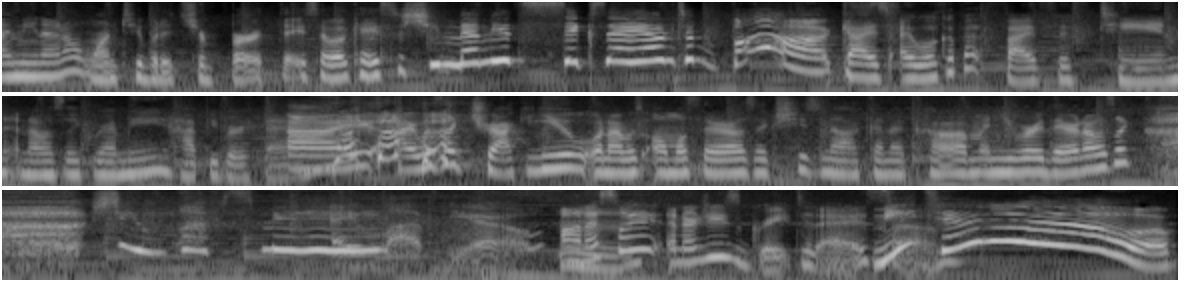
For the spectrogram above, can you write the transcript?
"I mean, I don't want to, but it's your birthday, so okay." So she met me at 6 a.m. to box. Guys, I woke up at 5:15 and I was like, Remi, happy birthday. I, I was like tracking you when I was almost there. I was like, she's not gonna come, and you were there, and I was like, she loves me. I love you. Honestly, energy is great today. Me too.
